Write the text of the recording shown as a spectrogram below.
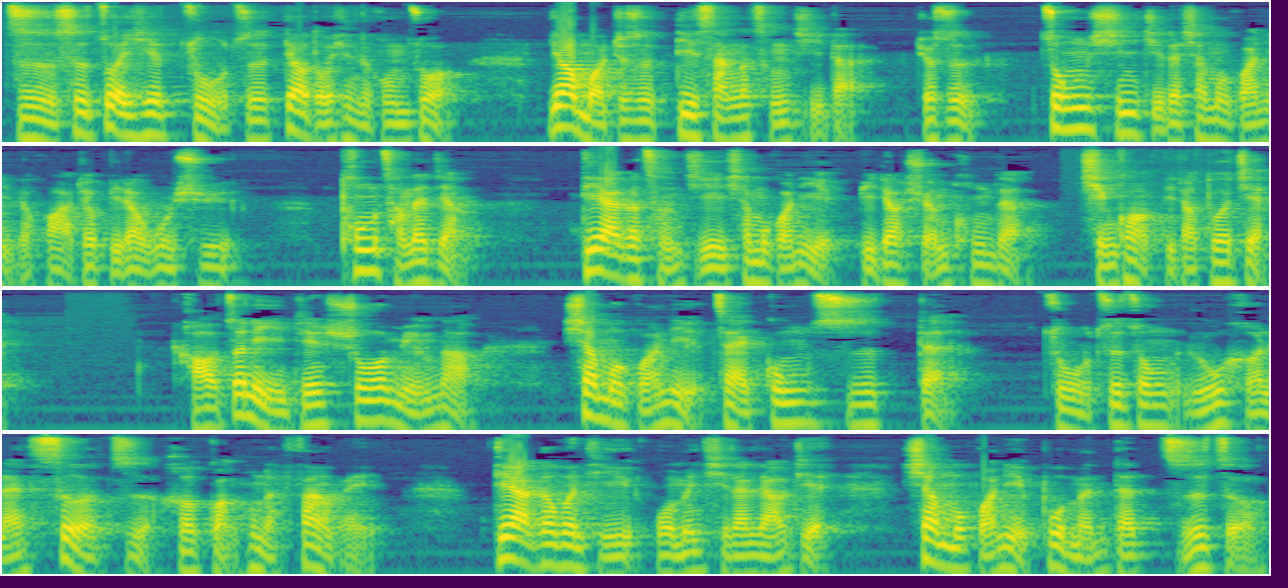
只是做一些组织调度性的工作；要么就是第三个层级的，就是中心级的项目管理的话，就比较务虚。通常来讲，第二个层级项目管理比较悬空的情况比较多见。好，这里已经说明了项目管理在公司的组织中如何来设置和管控的范围。第二个问题，我们一起来了解项目管理部门的职责。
